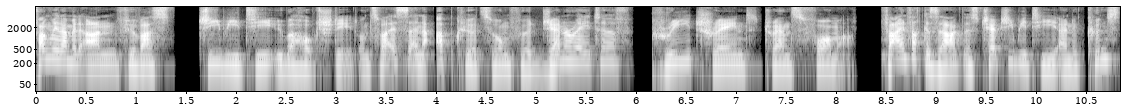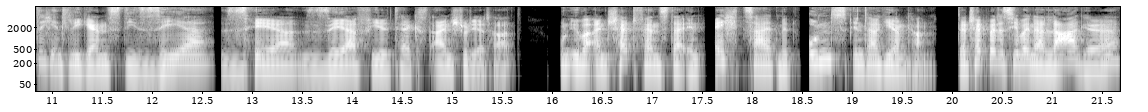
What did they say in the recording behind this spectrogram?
Fangen wir damit an, für was GBT überhaupt steht. Und zwar ist es eine Abkürzung für Generative Pre-Trained Transformer. Vereinfacht gesagt ist ChatGBT eine künstliche Intelligenz, die sehr, sehr, sehr viel Text einstudiert hat und über ein Chatfenster in Echtzeit mit uns interagieren kann. Der Chatbot ist hierbei in der Lage,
